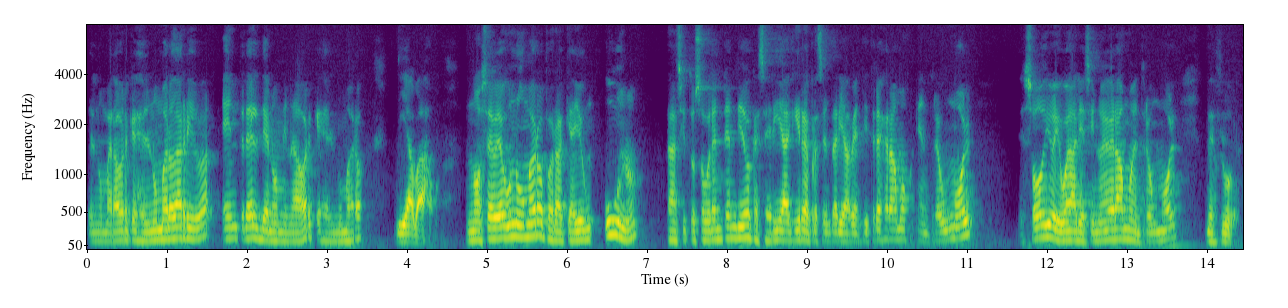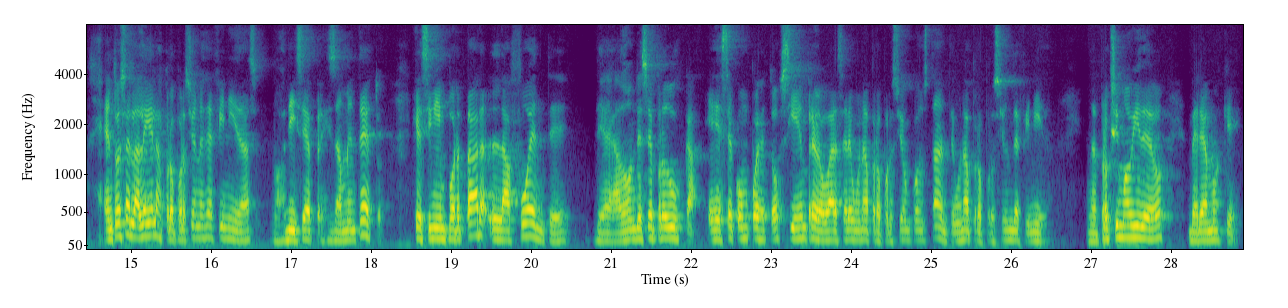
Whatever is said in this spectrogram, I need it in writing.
el numerador que es el número de arriba, entre el denominador que es el número de abajo. No se ve un número, pero aquí hay un 1, tácito sobreentendido, que sería aquí representaría 23 gramos entre un mol de sodio igual a 19 gramos entre un mol de flúor. Entonces la ley de las proporciones definidas nos dice precisamente esto, que sin importar la fuente de a dónde se produzca ese compuesto, siempre lo va a hacer en una proporción constante, una proporción definida. En el próximo video veremos que,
